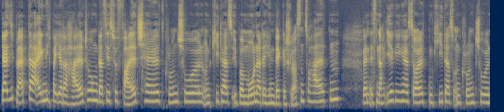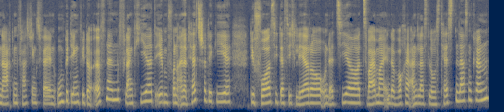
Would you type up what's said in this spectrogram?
Ja, sie bleibt da eigentlich bei ihrer Haltung, dass sie es für falsch hält, Grundschulen und Kitas über Monate hinweg geschlossen zu halten. Wenn es nach ihr ginge, sollten Kitas und Grundschulen nach den Faschingsferien unbedingt wieder öffnen, flankiert eben von einer Teststrategie, die vorsieht, dass sich Lehrer und Erzieher zweimal in der Woche anlasslos testen lassen können.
